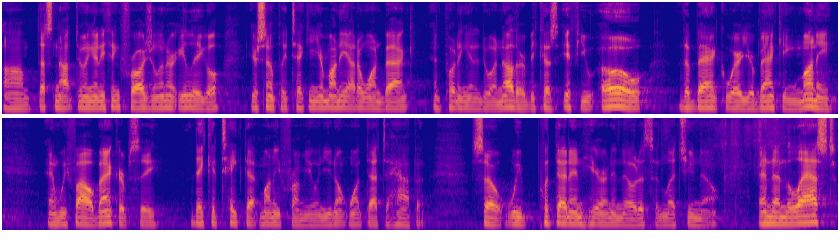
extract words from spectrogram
Um, that's not doing anything fraudulent or illegal. You're simply taking your money out of one bank and putting it into another because if you owe the bank where you're banking money and we file bankruptcy, they could take that money from you and you don't want that to happen. So we put that in here in a notice and let you know. And then the last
